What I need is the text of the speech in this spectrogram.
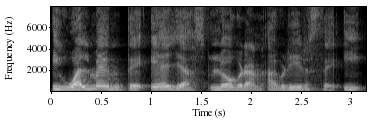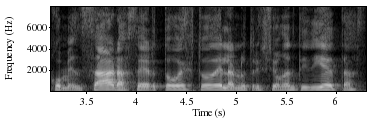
Igualmente, ellas logran abrirse y comenzar a hacer todo esto de la nutrición antidietas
